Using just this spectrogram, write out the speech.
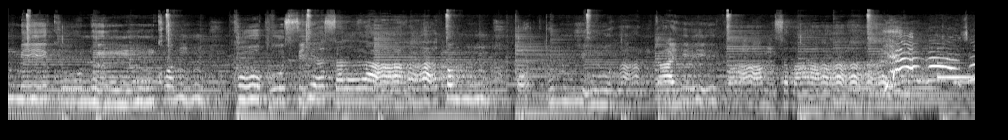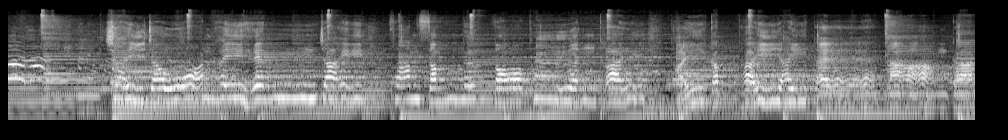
นมีครูหนึ่งคนครูผู้เสียสละตนอดทนอยู่ห่างไกลความสบายใช่จะวอนให้เห็นใจ ความสำนึกต่อเพื่อนไทย ไทยกับไทยใหญ่แต่ต่างกัน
